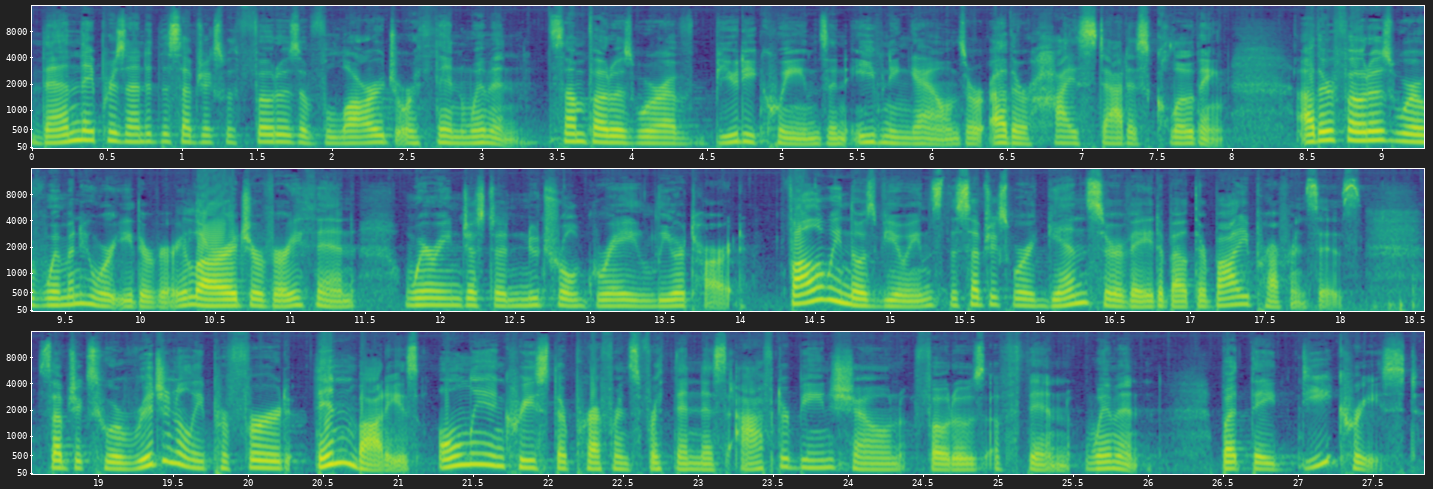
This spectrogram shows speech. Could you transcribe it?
Then they presented the subjects with photos of large or thin women. Some photos were of beauty queens in evening gowns or other high status clothing. Other photos were of women who were either very large or very thin, wearing just a neutral gray leotard. Following those viewings, the subjects were again surveyed about their body preferences. Subjects who originally preferred thin bodies only increased their preference for thinness after being shown photos of thin women, but they decreased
